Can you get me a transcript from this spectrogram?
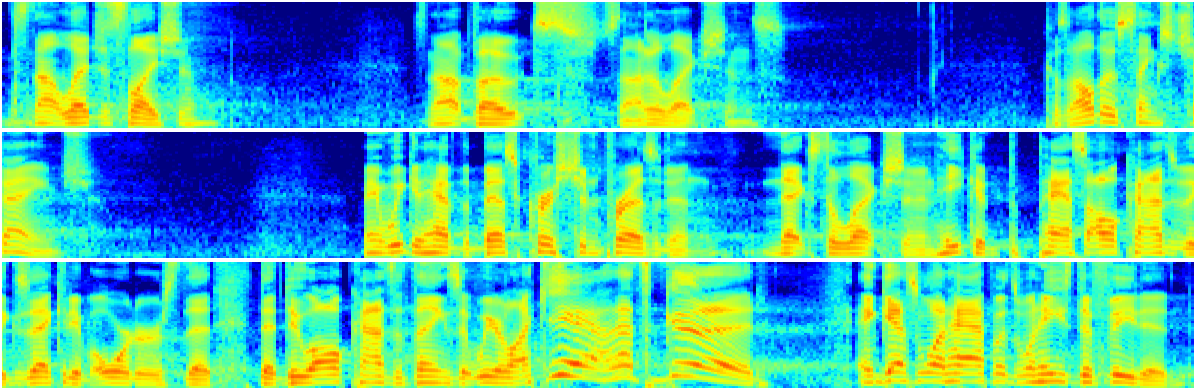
it's not legislation, it's not votes, it's not elections, because all those things change. Man, we could have the best Christian president next election, and he could pass all kinds of executive orders that, that do all kinds of things that we are like, yeah, that's good. And guess what happens when he's defeated?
